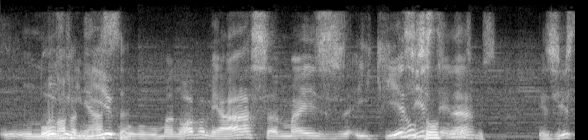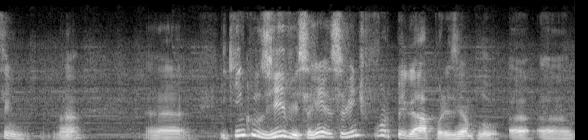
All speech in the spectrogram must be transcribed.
Um novo nova inimigo, ameaça. uma nova ameaça, mas. E que existem, né? Mesmos. Existem, né? É, e que, inclusive, se a gente, se a gente for pegar, por exemplo, uh, uh,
